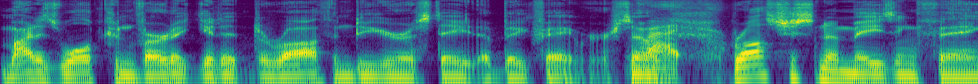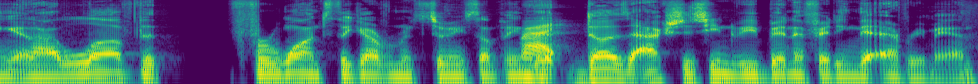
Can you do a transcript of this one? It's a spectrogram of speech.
Might as well convert it, get it to Roth, and do your estate a big favor. So right. Roth's just an amazing thing, and I love that for once the government's doing something right. that does actually seem to be benefiting the everyman.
